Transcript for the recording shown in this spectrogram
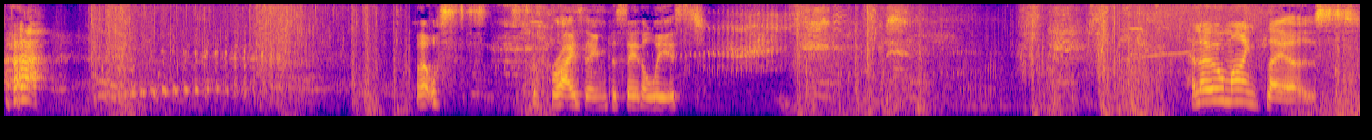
that was surprising to say the least. Hello, mind players.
